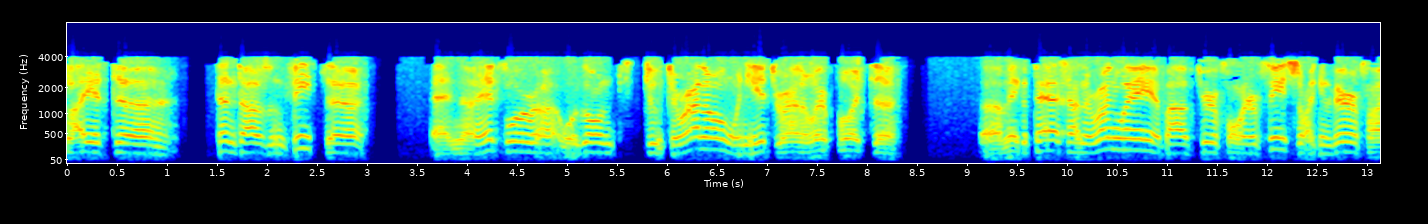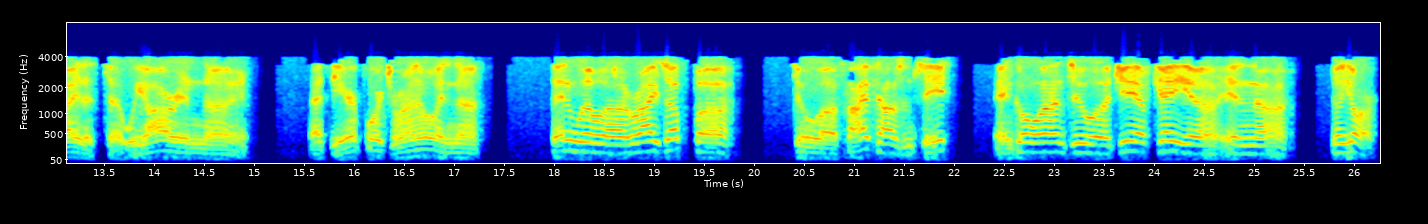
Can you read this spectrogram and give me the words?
fly at uh, ten thousand feet uh, and uh, head for uh, we're going to Toronto. When you hit Toronto Airport, uh, uh, make a pass on the runway about three or four hundred feet, so I can verify that uh, we are in. Uh, at the airport, Toronto, and uh, then we'll uh, rise up uh, to uh, 5,000 feet and go on to uh, JFK uh, in uh, New York.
